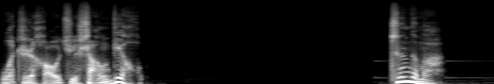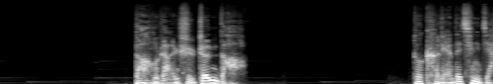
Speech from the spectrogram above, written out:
我只好去上吊。真的吗？当然是真的。多可怜的亲家，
